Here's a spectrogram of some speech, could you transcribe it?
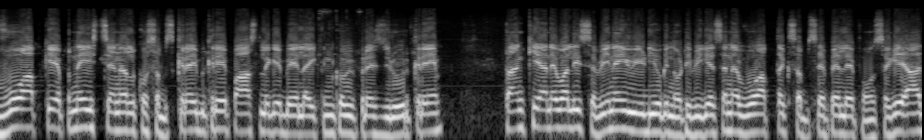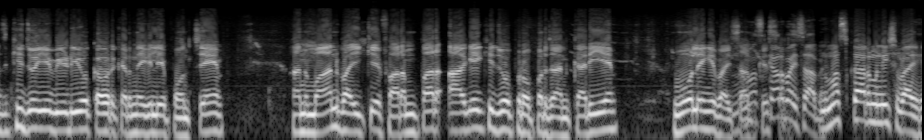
वो आपके अपने इस चैनल को सब्सक्राइब करें, पास लगे बेल आइकन को भी प्रेस ज़रूर करें, ताकि आने वाली सभी नई वीडियो की नोटिफिकेशन है, वो आप तक सबसे पहले पहुँच सके। आज की जो ये वीडियो कवर करने के लिए पहुँचे हनुमान भाई के फार्म पर। आगे की जो प्रॉपर जानकारी है वो लेंगे भाई साहब नमस्कार भाई साहब। नमस्कार मनीष भाई।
